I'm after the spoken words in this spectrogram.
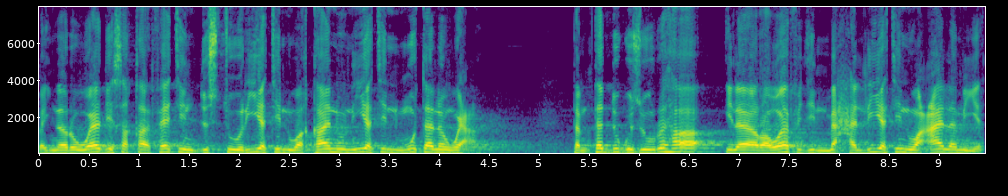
بين رواد ثقافات دستورية وقانونية متنوعة تمتد جذورها إلى روافد محلية وعالمية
